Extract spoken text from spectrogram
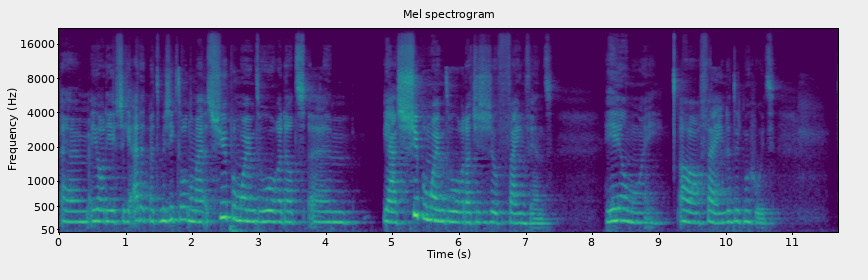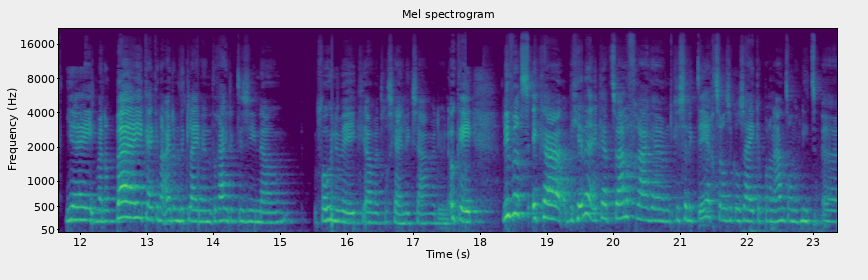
Um, Jordi heeft ze geëdit met de muziek. Maar super mooi om te horen dat... Um, ja, super mooi om te horen dat je ze zo fijn vindt. Heel mooi. Oh, fijn. Dat doet me goed. Jee, ik ben erbij. Kijk er naar uit om de kleine in het draagdoek te zien. Nou, volgende week gaan we het waarschijnlijk samen doen. Oké, okay, lievers, ik ga beginnen. Ik heb twaalf vragen geselecteerd. Zoals ik al zei, ik heb er een aantal nog niet uh,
